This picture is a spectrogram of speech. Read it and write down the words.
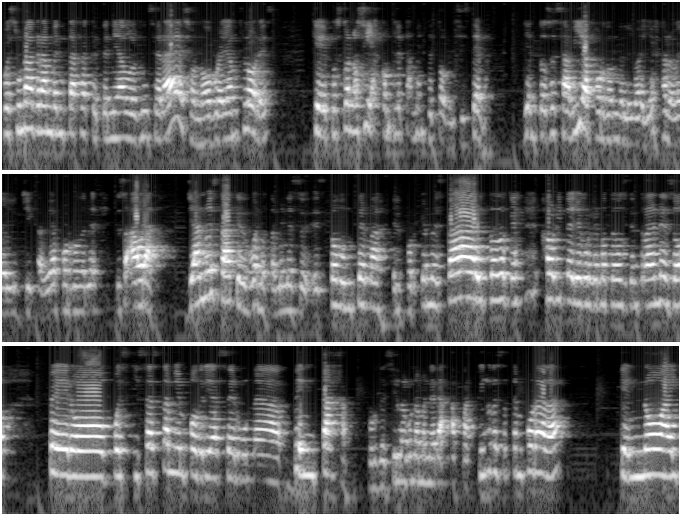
pues una gran ventaja que tenía Dolphins era eso, ¿no? Brian Flores, que pues conocía completamente todo el sistema y entonces sabía por dónde le iba a llegar a Belichick, sabía por dónde le... Entonces, ahora, ya no está, que bueno, también es, es, todo un tema el por qué no está y todo, que ahorita yo creo que no tenemos que entrar en eso, pero pues quizás también podría ser una ventaja, por decirlo de alguna manera, a partir de esta temporada, que no hay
